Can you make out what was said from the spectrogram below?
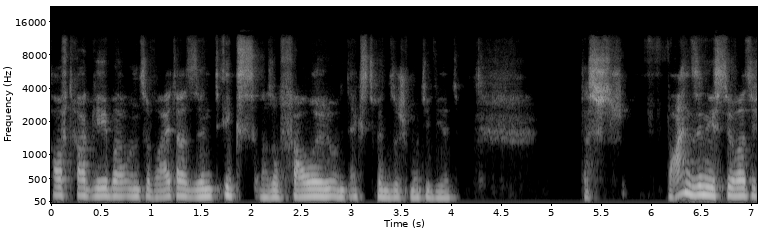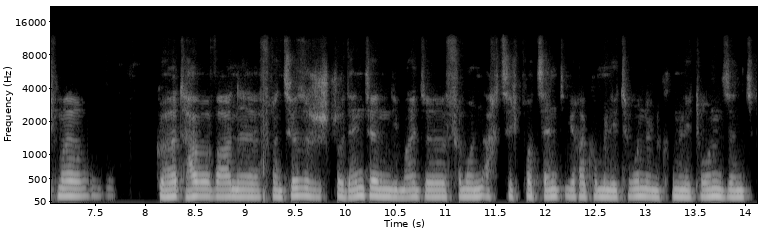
Auftraggeber und so weiter sind X, also faul und extrinsisch motiviert? Das Wahnsinnigste, was ich mal gehört habe, war eine französische Studentin, die meinte, 85 Prozent ihrer Kommilitoninnen und Kommilitonen sind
